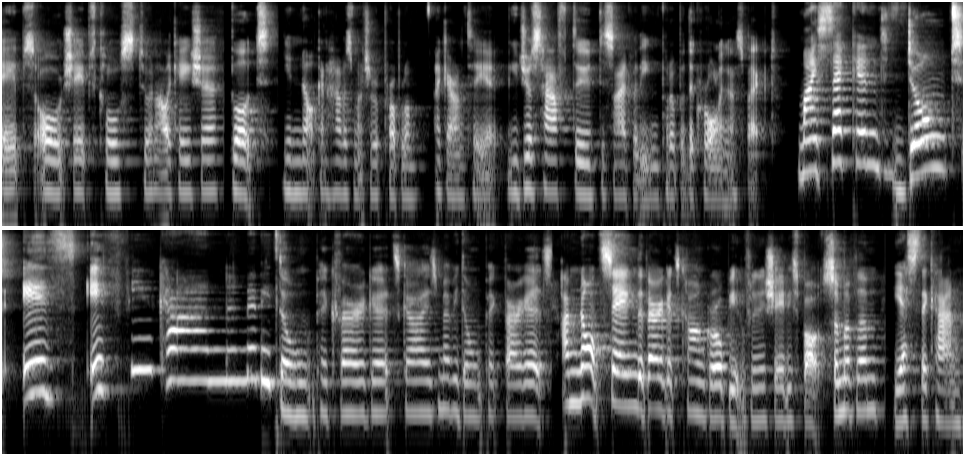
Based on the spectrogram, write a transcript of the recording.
shapes or shapes close to an alocasia, but you're not going to have as much of a problem. I guarantee it. You just have to decide whether you can put up with the crawling aspect. My second don't is if you can, maybe don't pick variegates, guys. Maybe don't pick variegates. I'm not saying that variegates can't grow beautifully in a shady spot. Some of them, yes, they can.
